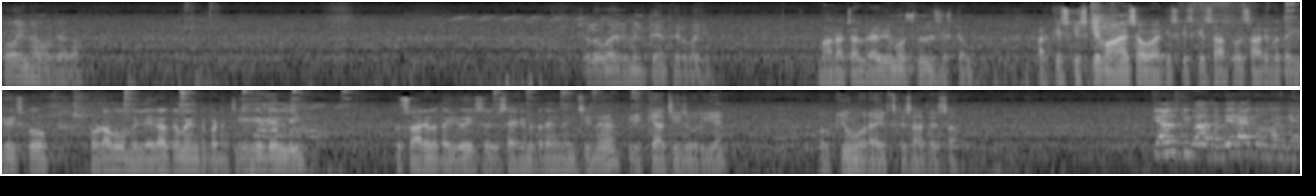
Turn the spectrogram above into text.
कोई ना हो जाएगा। चलो भाई जी, मिलते हैं फिर भाई। हमारा चल रहा है इमोशनल सिस्टम और किस किस के वहाँ ऐसा हुआ है, किस किस के साथ, वो सारे बताइए इसको थोड़ा वो मिलेगा कमेंट पड़ती है ये डेली तो सारे बताइए इस सेकंड प्रेगनेंसी में, ये क्या चीज़ हो रही है? और क्यों हो रहा है इसके साथ ऐसा? क्या की बात है? मेरा कौन लग गया?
